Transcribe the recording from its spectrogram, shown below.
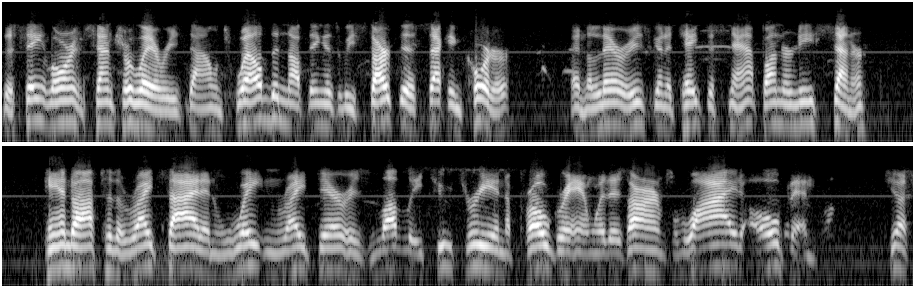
The St. Lawrence Central Larrys down 12 to nothing as we start the second quarter. And the Larrys going to take the snap underneath center. Hand off to the right side and waiting right there is lovely 2-3 in the program with his arms wide open. Just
